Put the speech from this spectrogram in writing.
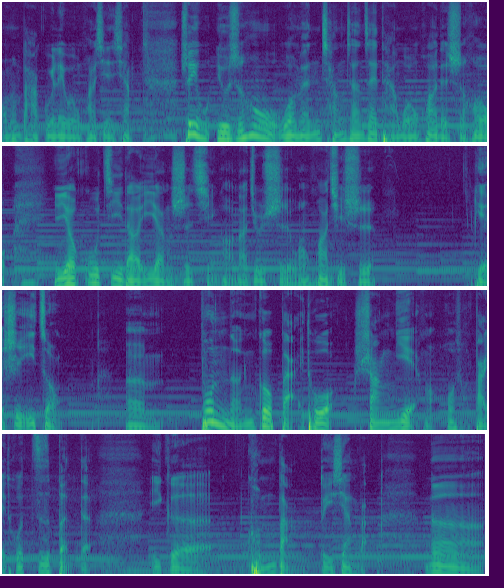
我们把它归类文化现象。所以有时候我们常常在谈文化的时候，也要顾及到一样事情哈，那就是文化其实也是一种嗯不能够摆脱商业哈或者摆脱资本的一个捆绑对象吧。那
